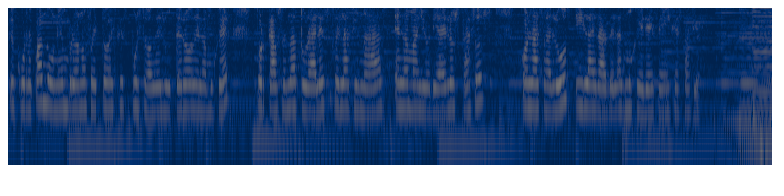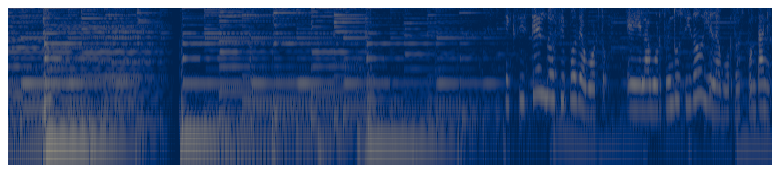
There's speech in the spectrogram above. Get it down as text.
que ocurre cuando un embrión o feto es expulsado del útero de la mujer por causas naturales relacionadas en la mayoría de los casos con la salud y la edad de las mujeres en gestación. Existen dos tipos de aborto, el aborto inducido y el aborto espontáneo.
